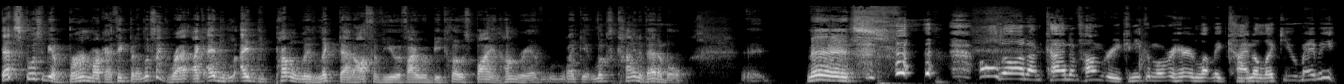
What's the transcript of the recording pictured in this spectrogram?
That's supposed to be a burn mark, I think, but it looks like rat. like I'd I'd probably lick that off of you if I would be close by and hungry. Like it looks kind of edible. Uh, it's Hold on, I'm kind of hungry. Can you come over here and let me kind of lick you, maybe?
